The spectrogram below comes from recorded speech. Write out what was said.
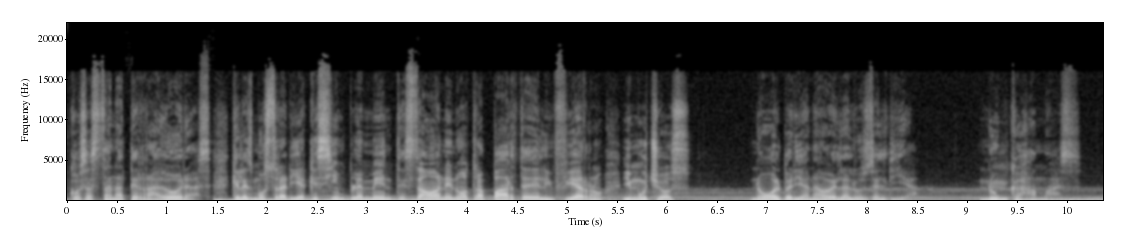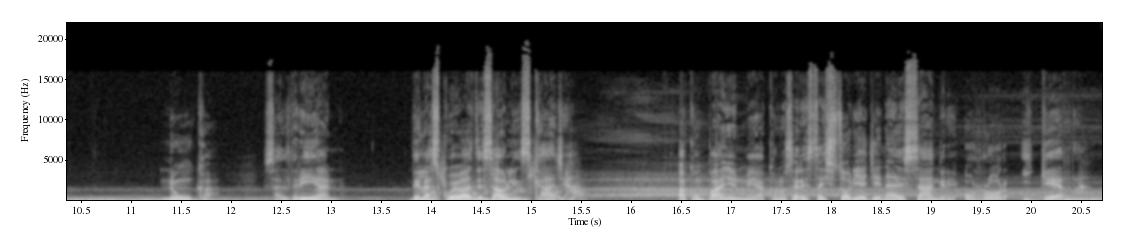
cosas tan aterradoras que les mostraría que simplemente estaban en otra parte del infierno y muchos no volverían a ver la luz del día. Nunca jamás. Nunca saldrían de las cuevas de Sablinskaya. Acompáñenme a conocer esta historia llena de sangre, horror y guerra.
